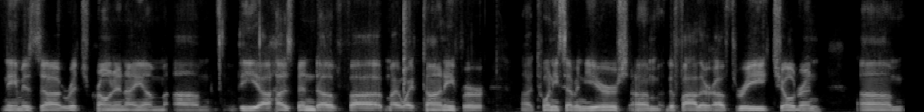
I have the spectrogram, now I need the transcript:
name is uh, Rich Cronin. I am um, the uh, husband of uh, my wife Connie for uh, 27 years. Um, the father of three children. Um,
